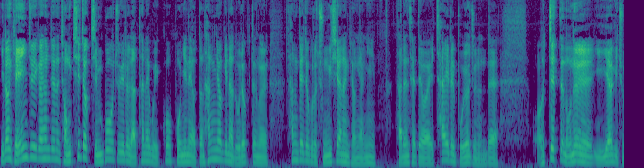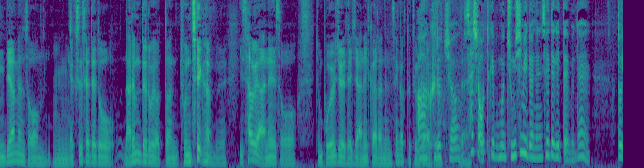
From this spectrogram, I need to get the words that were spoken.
이런 개인주의가 현재는 정치적 진보주의를 나타내고 있고 본인의 어떤 학력이나 노력 등을 상대적으로 중시하는 경향이 다른 세대와의 차이를 보여주는데 어쨌든 오늘 이 이야기 준비하면서 음, X세대도 나름대로의 어떤 존재감을 이 사회 안에서 좀 보여줘야 되지 않을까라는 생각도 들더라고요. 아, 그렇죠. 네. 사실 어떻게 보면 중심이 되는 세대이기 때문에 또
